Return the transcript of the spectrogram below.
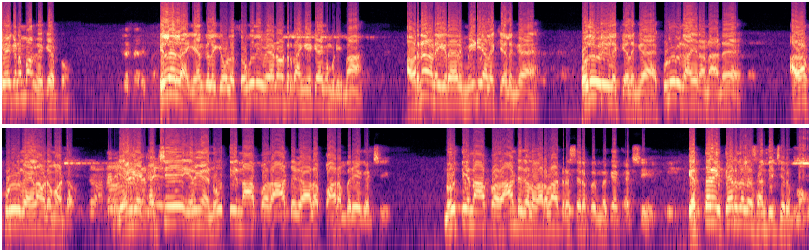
கேட்கணுமோ அங்க கேட்போம். இல்ல இல்ல எங்களுக்கு இவ்வளவு தொகுதி வேணும்ன்றது அங்க கேட்க முடியுமா? அவர் என்ன நினைக்கிறாரு? மீடியால கேளுங்க. பொது வெளியில கேளுங்க. குளிர் காயிறேன் நானு? அதான் குளிர் காயெல்லாம் விட மாட்டோம். எங்க கட்சி இருங்க நூத்தி நாற்பது ஆண்டு கால பாரம்பரிய கட்சி. நூத்தி நாற்பது ஆண்டுகள் வரலாற்று சிறப்பு மிக்க கட்சி. எத்தனை தேர்தலை சந்திச்சிருப்போம்?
